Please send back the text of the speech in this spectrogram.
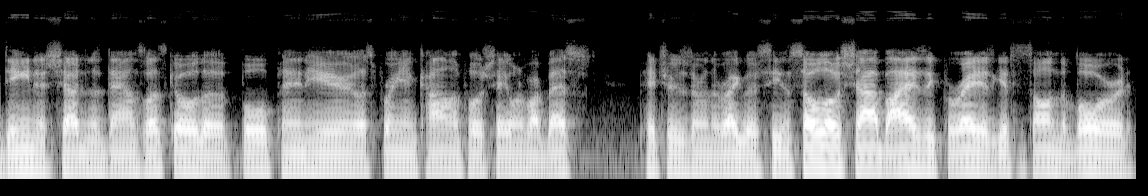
Dean is shutting us down. So let's go to the bullpen here. Let's bring in Colin Poche, one of our best pitchers during the regular season. Solo shot by Isaac Paredes gets us on the board,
